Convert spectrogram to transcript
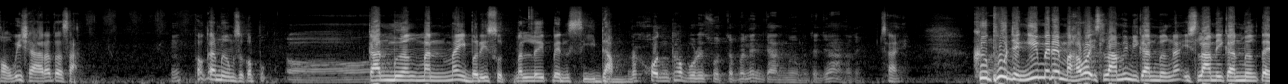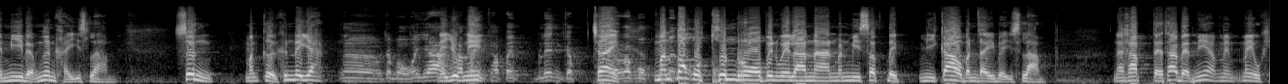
ของวิชารัฐศาสตร์ เพราะการเมืองมันสกปรกอ๋อการเมืองมันไม่บริสุทธิ์มันเลยเป็นสีดำแล้วคนถ้าบริสุทธิ์จะไปเล่นการเมืองมันจะยากอะเลยใช่ คือพูดอย่างนี้ไม่ได้หมายความว่าอิสลามไม่มีการเมืองนะอิสลามมีการเมืองแต่มีแบบเงื่อนไขอิสลาม ซึ่ง มันเกิดขึ้นได้ยากเออจะบอกว่ายากในยุคนี้ถ้าไปถ้าไปเล่นกับใช่ระบบที่มันต้องอดทนรอเป็นเวลานาน มันมีสเต็ปมีก้าวบันไดแบบอิสลามนะครับ แต่ถ้าแบบเนี้ยไม่ไม่โอเค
